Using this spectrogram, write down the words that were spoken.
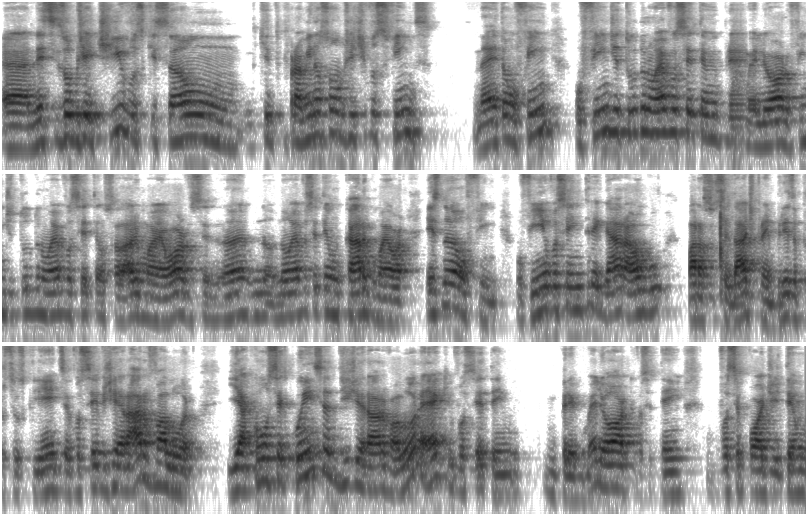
uh, nesses objetivos que são que para mim não são objetivos fins, Né? Então, o fim, o fim de tudo não é você ter um emprego melhor, o fim de tudo não é você ter um salário maior, você, não, é, não é você ter um cargo maior. Esse não é o fim. O fim é você entregar algo para a sociedade, para a empresa, para os seus clientes, é você gerar valor. E a consequência de gerar valor é que você tem um emprego melhor, que você tem, você pode ter um,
